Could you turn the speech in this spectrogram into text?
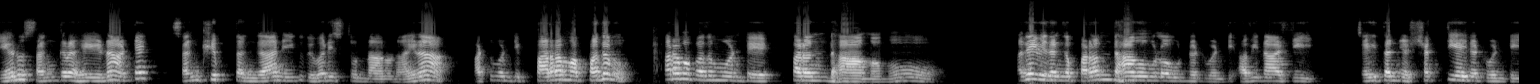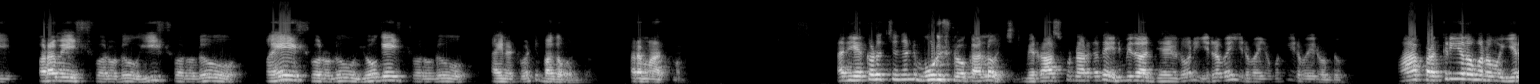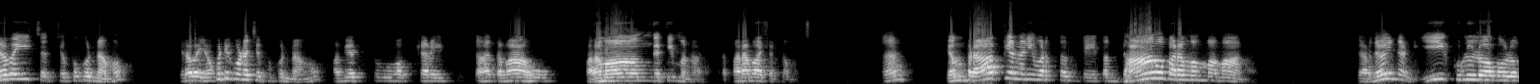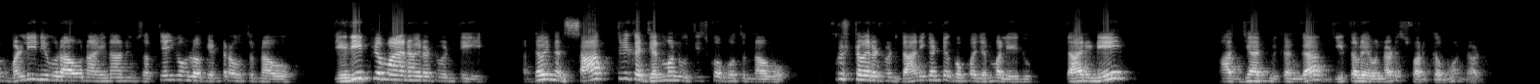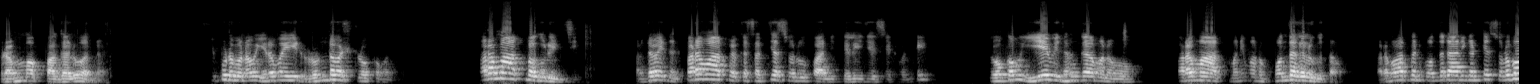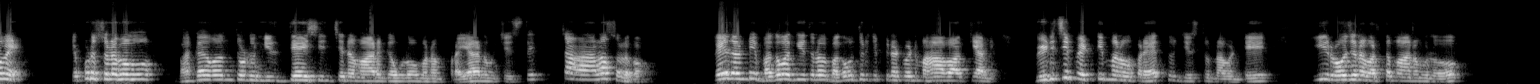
నేను సంగ్రహేణ అంటే సంక్షిప్తంగా నీకు వివరిస్తున్నాను నాయన. అటువంటి పరమ పదము పరమ పదము అంటే పరంధామము. అదేవిధంగా పరంధామములో ఉన్నటువంటి అవినాశి చైతన్య శక్తి అయినటువంటి పరమేశ్వరుడు ఈశ్వరుడు మహేశ్వరుడు యోగేశ్వరుడు అయినటువంటి భగవంతుడు పరమాత్మ. అది ఎక్కడొచ్చిందంటే మూడు శ్లోకాల్లో వచ్చింది. మీరు రాసుకున్నారు కదా ఎనిమిదో అధ్యాయంలోని ఇరవై ఇరవై ఒకటి ఇరవై రెండు. ఆ ప్రక్రియలో మనం ఇరవై చెప్పుకున్నాము. ఇరవై ఒకటి కూడా చెప్పుకున్నాము. అవ్యక్తు అక్షర తమాహు పరమాంగతి అన్నాడు పరమా శబ్దం వచ్చింది. ఆ? ఎం ప్రాప్య ననివర్తంతే తద్ధామ పరమం మమ అన్నాడు. అర్థమైందండి? ఈ కుళ్ళు లోకంలోకి మళ్ళీ నీవు రావు నాయనా నువ్వు సత్యయుగంలోకి ఎంటర్ అవుతున్నావు. దేదీప్యమానమైనటువంటి అర్థమైందండి? సాత్విక జన్మ నువ్వు తీసుకోబోతున్నావు. ఉత్కృష్టమైనటువంటి దానికంటే గొప్ప జన్మ లేదు. దానిని ఆధ్యాత్మికంగా గీతలో ఏమన్నాడు? స్వర్గము అన్నాడు. బ్రహ్మ పగలు అన్నాడు. ఇప్పుడు మనం ఇరవై రెండవ శ్లోకం అండి. పరమాత్మ గురించి. అర్థమైందండి? పరమాత్మ యొక్క సత్య స్వరూపాన్ని తెలియజేసేటువంటి శ్లోకం ఏ విధంగా మనము పరమాత్మని మనం పొందగలుగుతాం? పరమాత్మని పొందడానికంటే సులభమే. ఎప్పుడు సులభము? భగవంతుడు నిర్దేశించిన మార్గంలో మనం ప్రయాణం చేస్తే చాలా సులభం. లేదంటే భగవద్గీతలో భగవంతుడు చెప్పినటువంటి మహావాక్యాన్ని విడిచిపెట్టి మనం ప్రయత్నం చేస్తున్నామంటే ఈ రోజున వర్తమానములో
